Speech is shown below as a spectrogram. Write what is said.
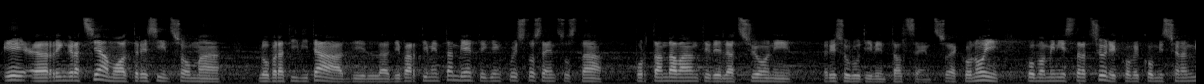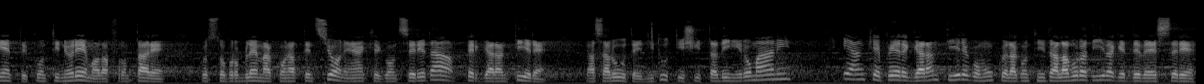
e eh, ringraziamo altresì l'operatività del Dipartimento Ambiente che in questo senso sta portando avanti delle azioni risolutive in tal senso. Ecco, noi come amministrazione e come Commissione Ambiente continueremo ad affrontare questo problema con attenzione e anche con serietà per garantire la salute di tutti i cittadini romani e anche per garantire comunque la continuità lavorativa che deve essere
